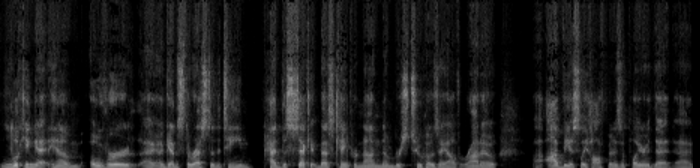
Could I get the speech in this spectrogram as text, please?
looking at him over uh, against the rest of the team, had the second best K per nine numbers to Jose Alvarado. Uh, obviously, Hoffman is a player that uh,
